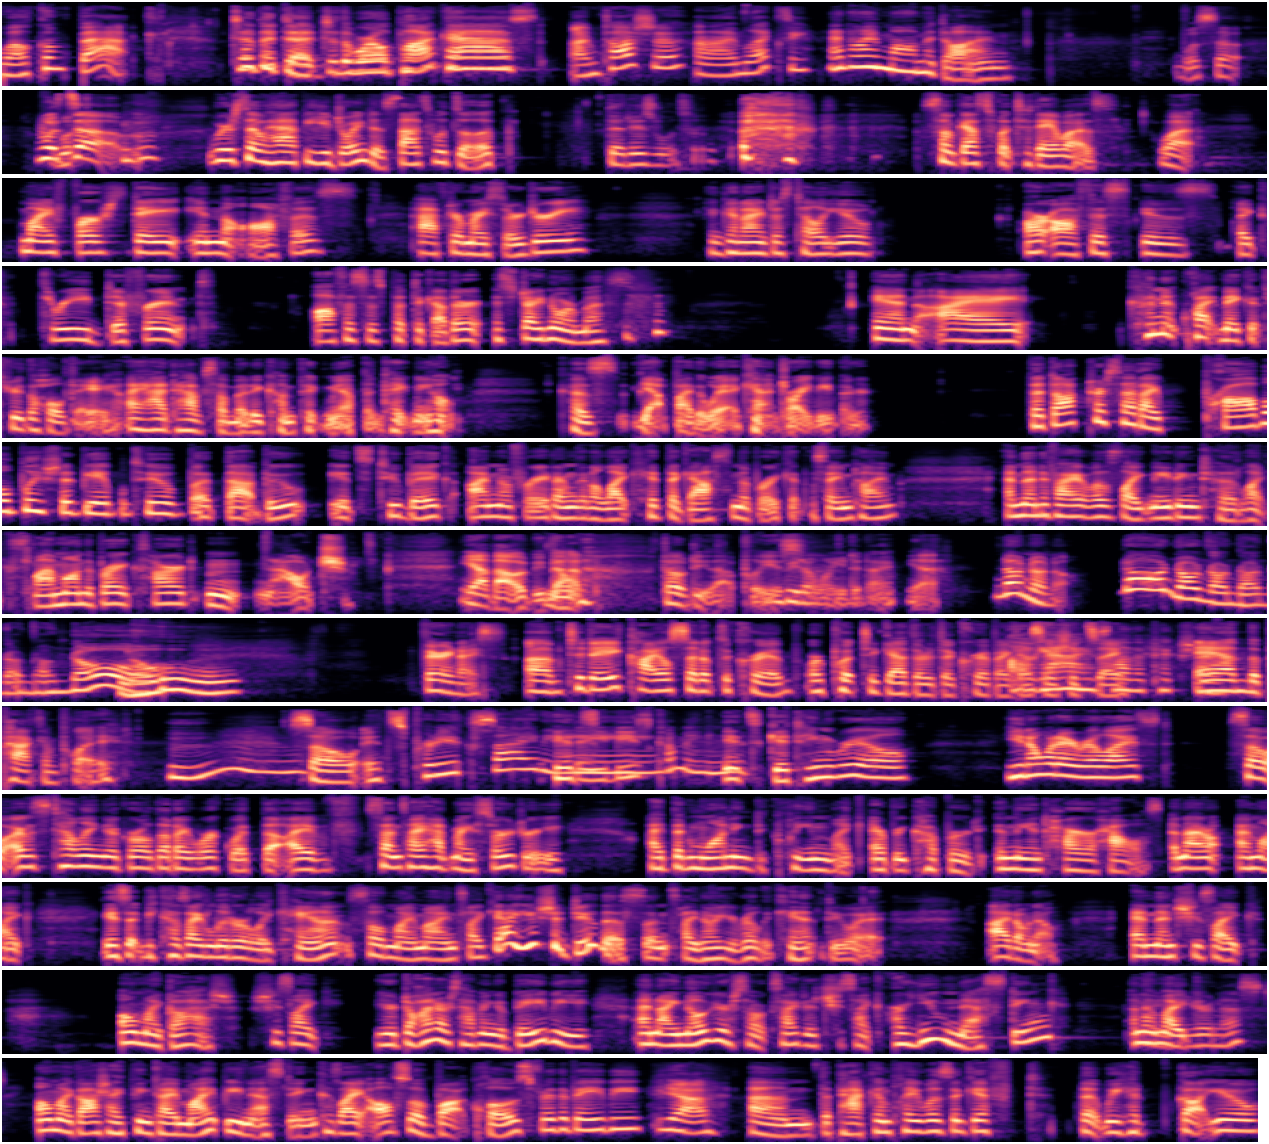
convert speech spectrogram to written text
Welcome back to the Dead to the World podcast. I'm Tasha. I'm Lexi. And I'm Mama Dawn. What's up? What's What- up? We're so happy you joined us. That's what's up. That is what's up. So, guess what today was? What? My first day in the office after my surgery. And can I just tell you, our office is like three different offices put together. It's ginormous. and I couldn't quite make it through the whole day. I had to have somebody come pick me up and take me home. Because, yeah, by the way, I can't drive either. The doctor said I probably should be able to, but that boot, it's too big. I'm afraid I'm going to like hit the gas and the brake at the same time. And then if I was like needing to like slam on the brakes hard, mm, ouch. Yeah, that would be Nope. bad. Don't do that, please. We don't want you to die. Yeah. No, no, no. No, no, no, no, no, no, no. Very nice. Um, today, Kyle set up the crib or put together the crib, I guess oh, yeah, I should say, saw the picture. and the pack and play. Ooh. So it's pretty exciting. It's- Baby's coming. it's getting real. You know what I realized? So I was telling a girl that I work with that I've since I had my surgery, I've been wanting to clean like every cupboard in the entire house. And I don't, I'm like, is it because I literally can't? So my mind's like, yeah, you should do this since I know you really can't do it. I don't know. And then she's like, oh my gosh. She's like, your daughter's having a baby. And I know you're so excited. She's like, are you nesting? And I'm Maybe like, your nest. oh my gosh, I think I might be nesting because I also bought clothes for the baby. Yeah. Um, the pack and play was a gift that we had got you.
